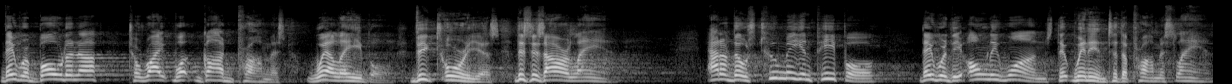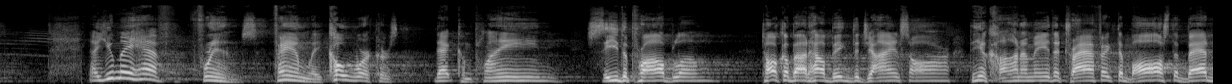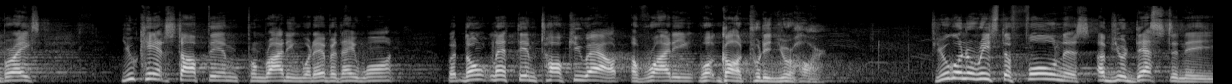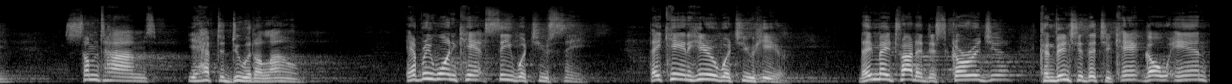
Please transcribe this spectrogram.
They were bold enough to write what God promised well able, victorious. This is our land. Out of those two million people, they were the only ones that went into the promised land. Now, you may have friends, family, co workers that complain, see the problem, talk about how big the giants are, the economy, the traffic, the boss, the bad breaks. You can't stop them from writing whatever they want but don't let them talk you out of writing what God put in your heart. If you're going to reach the fullness of your destiny, sometimes you have to do it alone. Everyone can't see what you see, they can't hear what you hear. They may try to discourage you, convince you that you can't go in.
